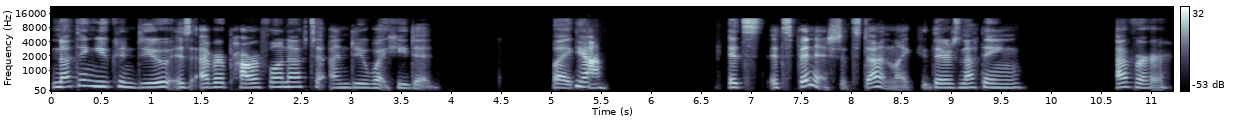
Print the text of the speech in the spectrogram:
nothing you can do is ever powerful enough to undo what he did. Like yeah it's it's finished. It's done. Like there's nothing ever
